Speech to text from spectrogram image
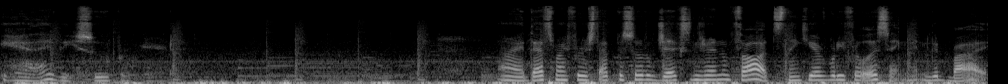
Yeah, that'd be super weird. Alright, that's my first episode of Jackson's Random Thoughts. Thank you everybody for listening, and goodbye.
